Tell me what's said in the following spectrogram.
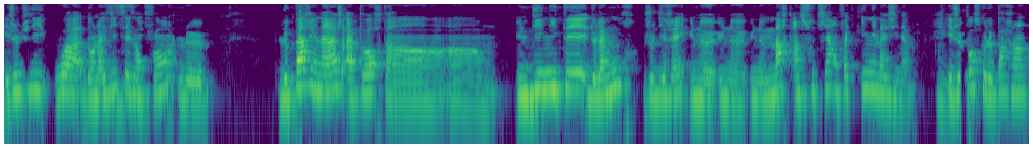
Et je me suis dit, ouais, dans la vie de ces enfants, le, le parrainage apporte un, une dignité, de l'amour, je dirais, une, une, une, marque, un soutien en fait inimaginable. Et je pense que le parrain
